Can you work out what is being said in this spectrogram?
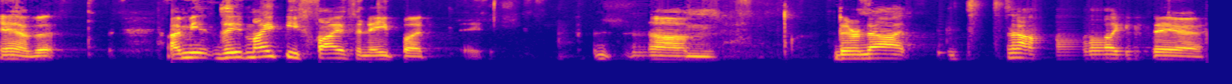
yeah. but I mean, they might be five and eight, but um, they're not. It's not like they're.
